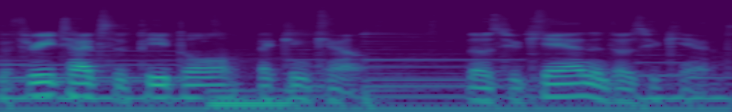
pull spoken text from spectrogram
the three types of people that can count those who can and those who can't.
